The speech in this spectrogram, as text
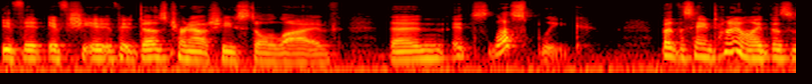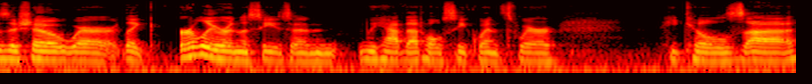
if it if she if it does turn out she's still alive, then it's less bleak but at the same time like this is a show where like earlier in the season we have that whole sequence where he kills uh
